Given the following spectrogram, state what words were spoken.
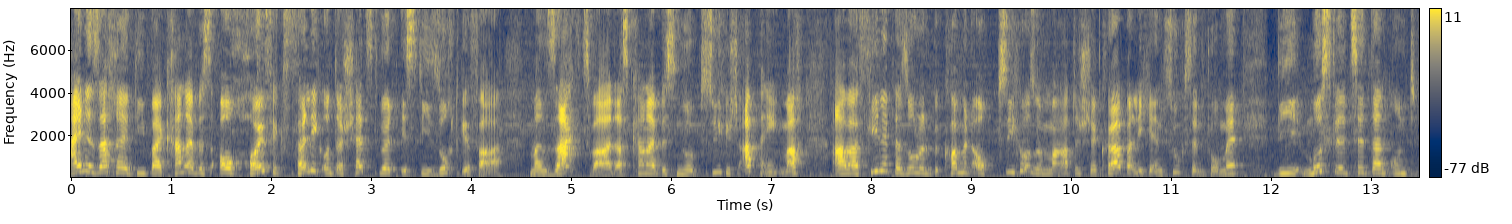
Eine Sache, die bei Cannabis auch häufig völlig unterschätzt wird, ist die Suchtgefahr. Man sagt zwar, dass Cannabis nur psychisch abhängig macht, aber viele Personen bekommen auch psychosomatische körperliche Entzugssymptome wie Muskelzittern und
